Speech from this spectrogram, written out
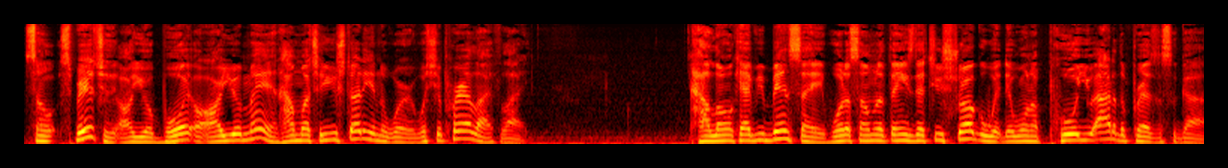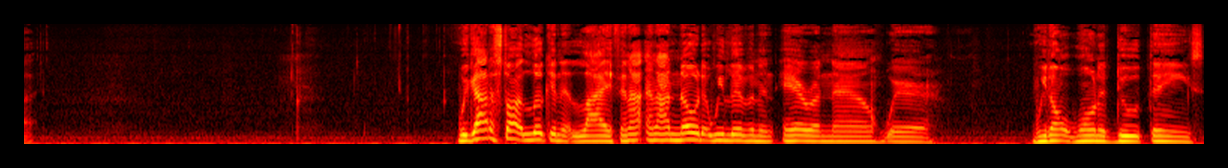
So, spiritually, are you a boy or are you a man? How much are you studying the word? What's your prayer life like? How long have you been saved? What are some of the things that you struggle with that want to pull you out of the presence of God? We got to start looking at life and I and I know that we live in an era now where we don't want to do things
